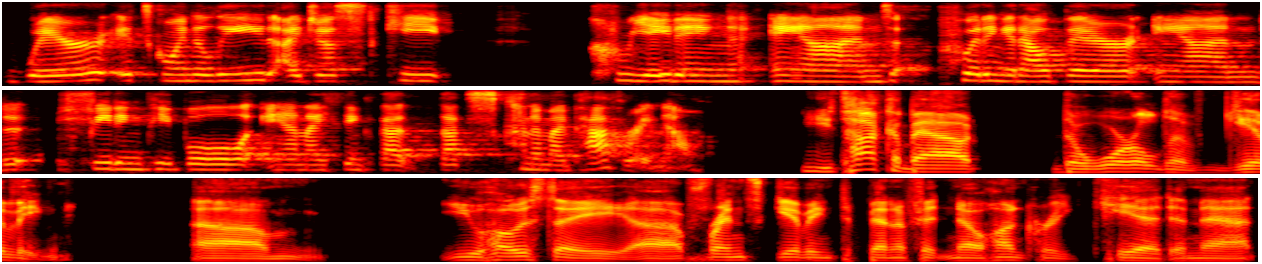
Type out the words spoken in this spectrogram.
where it's going to lead. I just keep creating and putting it out there and feeding people. And I think that that's kind of my path right now. You talk about the world of giving. Um, you host a uh, Friendsgiving to benefit No Hungry Kid, and that,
